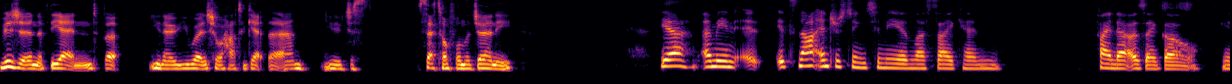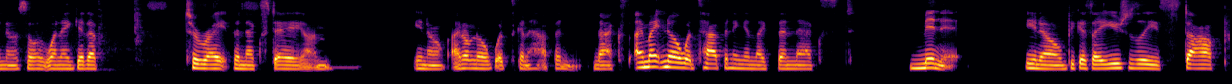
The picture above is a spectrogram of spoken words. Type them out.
vision of the end, but you know you weren't sure how to get there, and you just set off on the journey. Yeah, I mean it, it's not interesting to me unless I can find out as I go. You know, so when I get up to write the next day, I'm you know, I don't know what's going to happen next. I might know what's happening in like the next minute, you know, because I usually stop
